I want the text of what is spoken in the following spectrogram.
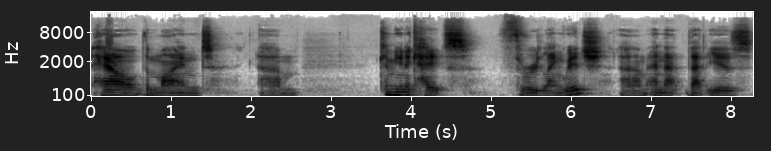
how the mind um, communicates through language, um, and that that is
